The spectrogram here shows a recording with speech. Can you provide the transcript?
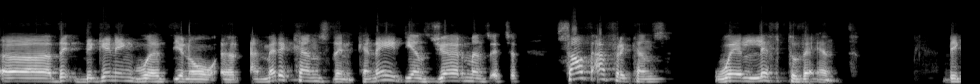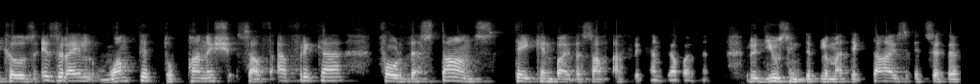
Uh, beginning with you know uh, Americans, then Canadians, Germans, etc. South Africans were left to the end because Israel wanted to punish South Africa for the stance taken by the South African government, reducing diplomatic ties, etc.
